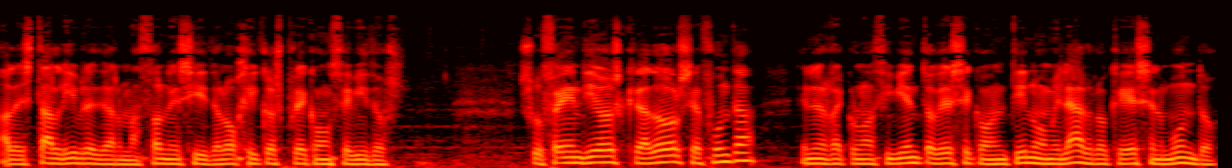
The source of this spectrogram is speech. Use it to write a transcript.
al estar libre de armazones ideológicos preconcebidos. Su fe en Dios creador se funda en el reconocimiento de ese continuo milagro que es el mundo,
